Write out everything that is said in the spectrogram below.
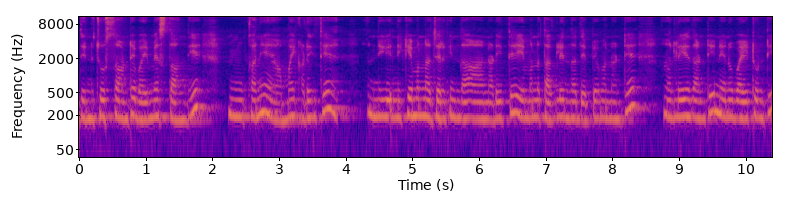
దీన్ని చూస్తూ ఉంటే భయమేస్తుంది. కానీ అమ్మాయికి అడిగితే నీ నీకేమన్నా జరిగిందా అని అడిగితే ఏమన్నా తగిలిందా దెబ్బ ఏమన్నా అంటే లేదంటే నేను బయట ఉండి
